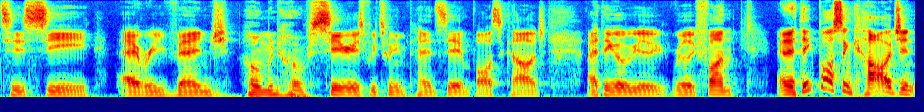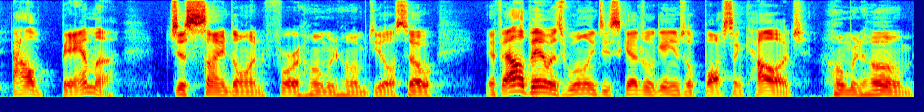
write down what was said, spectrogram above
to see a revenge home and home series between Penn State and Boston College. I think it would be really fun. And I think Boston College and Alabama just signed on for a home and home deal. So if Alabama is willing to schedule games with Boston College, home and home,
